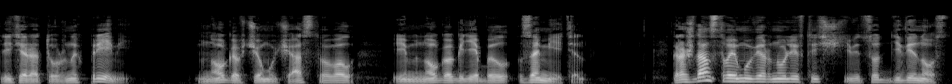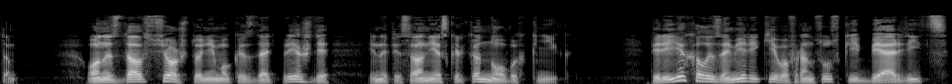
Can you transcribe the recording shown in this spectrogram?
литературных премий. Много в чем участвовал и много где был заметен. Гражданство ему вернули в 1990-м. Он издал все, что не мог издать прежде, и написал несколько новых книг. Переехал из Америки во французский Биарриц,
